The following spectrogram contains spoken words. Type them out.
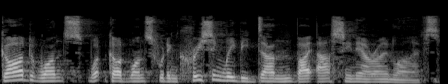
God wants, what God wants would increasingly be done by us in our own lives.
